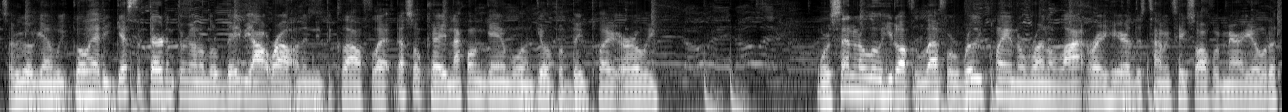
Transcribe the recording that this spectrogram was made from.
So we go again. We go ahead. He gets the third and three on a little baby out route underneath the cloud flat. That's okay. Not gonna gamble and give up a big play early. We're sending a little heat off the left. We're really playing the run a lot right here. This time he takes off with Mariota.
